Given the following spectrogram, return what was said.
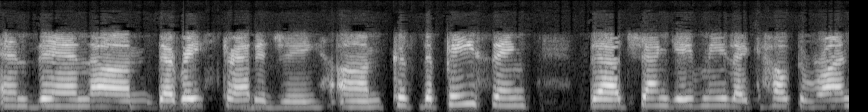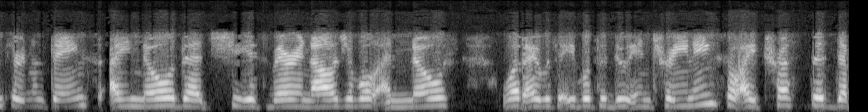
and then um, the race strategy. Because um, the pacing that Shang gave me, like how to run certain things, I know that she is very knowledgeable and knows what I was able to do in training. So I trusted the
